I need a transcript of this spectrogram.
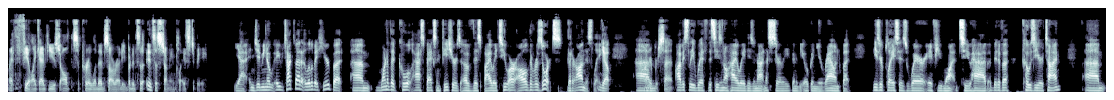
I feel like I've used all the superlatives already, but it's a it's a stunning place to be. Yeah, and Jim, you know, we talked about it a little bit here, but um, one of the cool aspects and features of this byway too are all the resorts that are on this lake. Yep, um, hundred um, percent. Obviously, with the seasonal highway, these are not necessarily going to be open year round, but these are places where if you want to have a bit of a cozier time, um,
